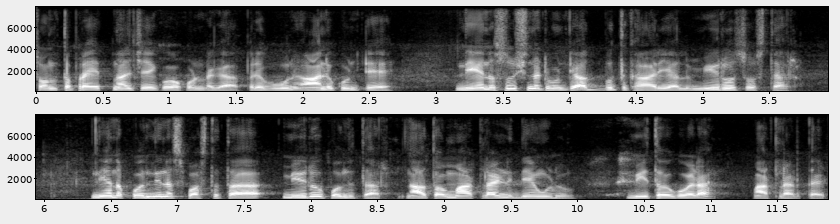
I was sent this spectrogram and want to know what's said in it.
సొంత ప్రయత్నాలు చేయకోకుండా ప్రభువుని ఆనుకుంటే నేను చూసినటువంటి అద్భుత కార్యాలు మీరు చూస్తారు. నేను పొందిన స్వస్థత మీరు పొందుతారు. నాతో మాట్లాడిన దేవుడు మీతో కూడా మాట్లాడతాడు.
